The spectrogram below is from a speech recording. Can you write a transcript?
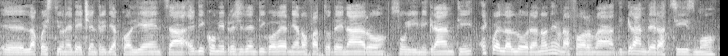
eh, la questione dei centri di accoglienza e di come i precedenti governi hanno fatto denaro sui migranti? E quella allora non è una forma di grande razzismo,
